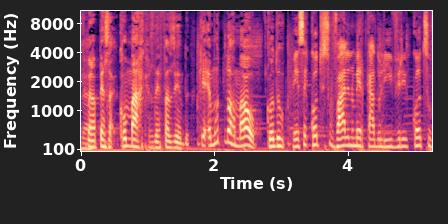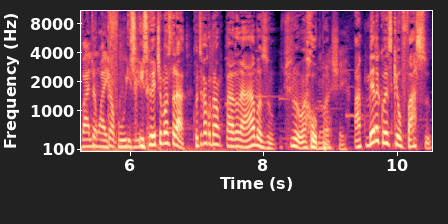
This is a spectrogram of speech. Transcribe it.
É. Pra pensar, com marcas, né, fazendo. Porque é muito normal quando. Pensa quanto isso vale no Mercado Livre, quanto isso vale Então, no iFood. isso, isso que eu ia te mostrar. Quando você vai comprar uma parada na Amazon, tipo, uma Não roupa. achei. A primeira coisa que eu faço,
